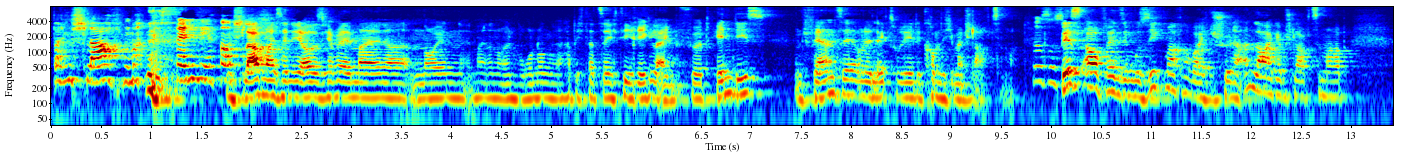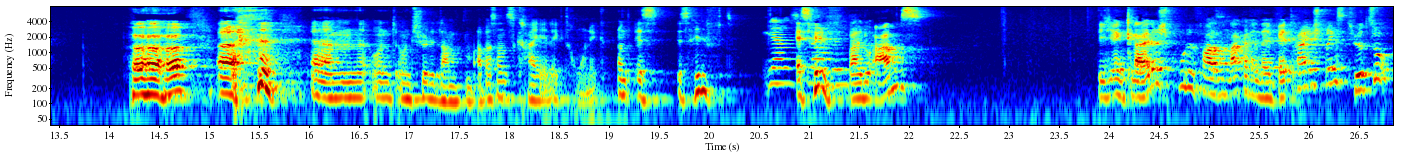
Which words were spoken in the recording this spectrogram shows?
beim Schlafen macht das Handy aus. Schlafen mache ich das Handy aus. Ich habe ja in meiner neuen, in meiner neuen Wohnung habe ich tatsächlich die Regel eingeführt: Handys und Fernseher und Elektrogeräte kommen nicht in mein Schlafzimmer. Bis auf, wenn sie Musik machen, weil ich eine schöne Anlage im Schlafzimmer habe. Äh, ähm, und, und schöne Lampen, aber sonst keine Elektronik. Und es, es hilft. ja, das Es hilft, ich. weil du abends dich entkleidest, Sprudelfasernackert in dein Bett reinspringst, Tür zu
